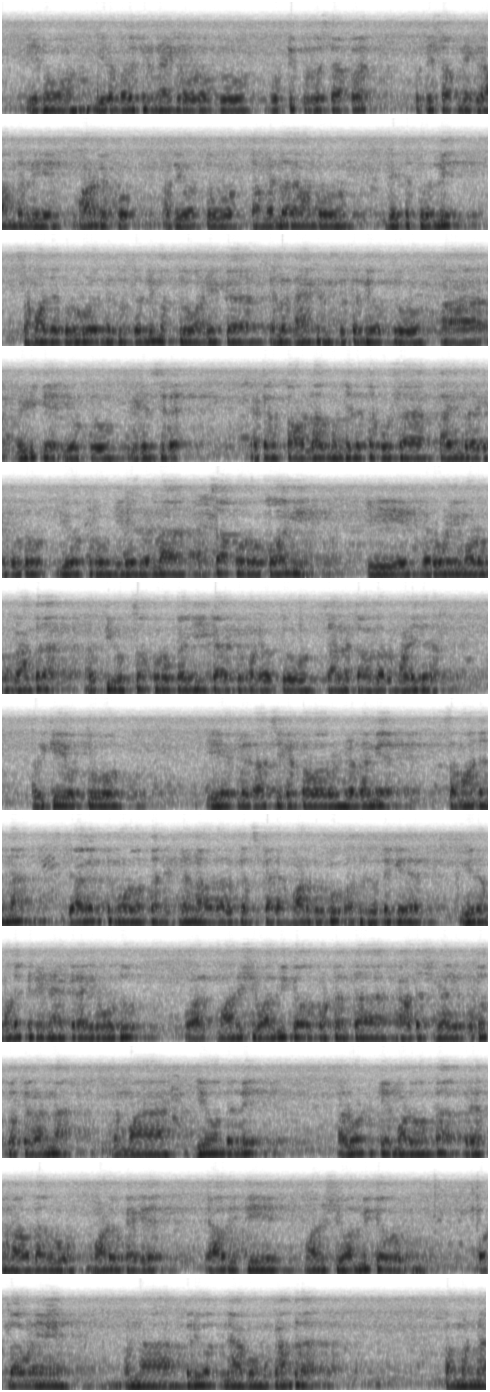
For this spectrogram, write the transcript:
ಏನು ವೀರ ಮದಕರಿ ನಾಯಕರವರ ಒಂದು ಮೂರ್ತಿ ಪ್ರತಿಷ್ಠಾಪ ಪ್ರತಿಷ್ಠಾಪನೆ ಗ್ರಾಮದಲ್ಲಿ ಮಾಡಬೇಕು. ಅದು ಇವತ್ತು ತಮ್ಮೆಲ್ಲರ ಒಂದು ನೇತೃತ್ವದಲ್ಲಿ, ಸಮಾಜ ಗುರುಗಳ ನೇತೃತ್ವದಲ್ಲಿ ಮತ್ತು ಅನೇಕ ಎಲ್ಲ ನಾಯಕರ ನೇತೃತ್ವದಲ್ಲಿ ಇವತ್ತು ಆ ಬೇಡಿಕೆ ಇವತ್ತು ಈಡೇರಿಸಿದೆ. ಯಾಕಂದ್ರೆ ತಾವೆಲ್ಲ ಮುಂಜಾನೆತ ಬಹುಶಃ ತಾಯಂದರಾಗಿರ್ಬೋದು ಯುವಕರು, ಹಿರಿಯರು ಎಲ್ಲ ಉತ್ಸಾಹಪೂರ್ವಕವಾಗಿ ಈ ಮೆರವಣಿಗೆ ಮಾಡುವ ಮುಖಾಂತರ ಅತಿ ಉತ್ಸಾಹಪೂರ್ವಕವಾಗಿ ಈ ಕಾರ್ಯಕ್ರಮವನ್ನು ಇವತ್ತು ಚಾಲನೆ ತಾವೆಲ್ಲರೂ ಮಾಡಿದ್ದಾರೆ? ಅದಕ್ಕೆ ಇವತ್ತು ಈಗಾಗಲೇ ರಾಜಶೇಖರ್ ತಾವ್ ಅವರು ಹೇಳ್ದಂಗೆ ಸಮಾಜನ್ನ ಜಾಗೃತಿ ಮಾಡುವಂಥ ನಿಟ್ಟಿನಲ್ಲಿ ನಾವೆಲ್ಲರೂ ಕೆಲಸ ಕಾರ್ಯ ಮಾಡಬೇಕು. ಅದ್ರ ಜೊತೆಗೆ ವೀರ ಮದಕರಿ ನಾಯಕರಾಗಿರ್ಬೋದು, ವಾಲ್, ಮಹರ್ಷಿ ವಾಲ್ಮೀಕಿ ಅವರು ಕೊಟ್ಟಂಥ ಆದರ್ಶಗಳಾಗಿರ್ಬೋದು, ತತ್ವಗಳನ್ನು ನಮ್ಮ ಜೀವನದಲ್ಲಿ ಅಳವಡಿಕೆ ಮಾಡುವಂಥ ಪ್ರಯತ್ನ ನಾವೆಲ್ಲರೂ ಮಾಡಬೇಕಾಗಿದೆ. ಯಾವ ರೀತಿ ಮಹರ್ಷಿ ವಾಲ್ಮೀಕಿ ಅವರು ಬದಲಾವಣೆಯನ್ನ ಪರಿವರ್ತನೆ ಆಗುವ ಮುಖಾಂತರ ತಮ್ಮನ್ನ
